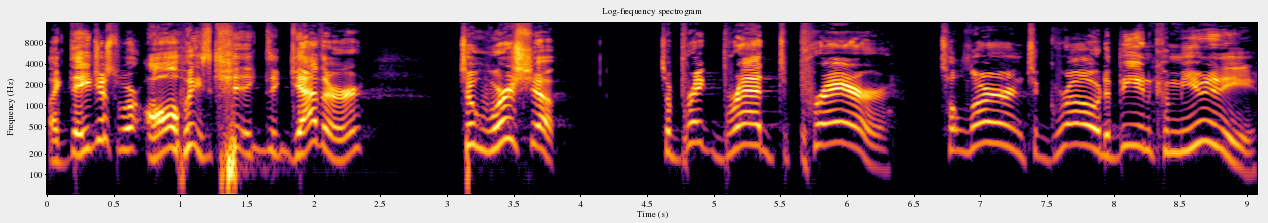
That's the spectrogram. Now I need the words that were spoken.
Like, they just were always getting together to worship, to break bread, to prayer, to learn, to grow, to be in community.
